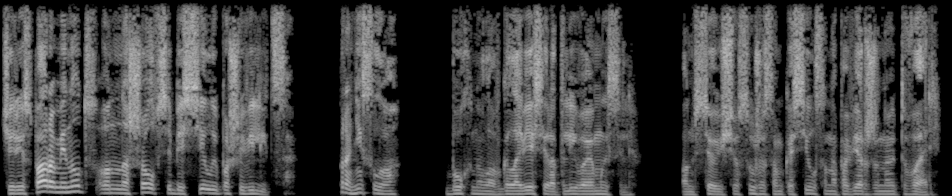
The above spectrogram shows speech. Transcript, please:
Через пару минут он нашел в себе силы пошевелиться. «Пронесло», — бухнула в голове сиротливая мысль. Он все еще с ужасом косился на поверженную тварь,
